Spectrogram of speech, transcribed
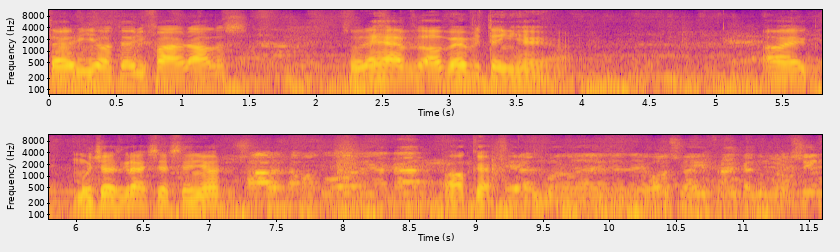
thirty or thirty-five dollars. So they have of everything here. All right, muchas gracias, señor. Tú sabes, estamos a tu orden acá. Okay. Era el número de, de negocio ahí, Franca, el número 5.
